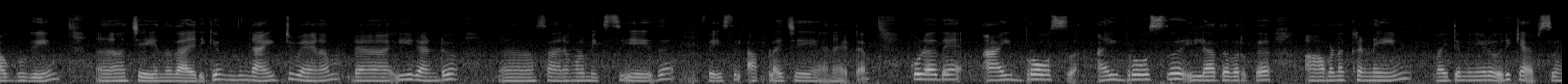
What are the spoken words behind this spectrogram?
ആകുകയും ചെയ്യുന്നതായിരിക്കും. ഇത് നൈറ്റ് വേണം. ഈ രണ്ട് സാധനങ്ങൾ മിക്സ് ചെയ്ത് ഫേസിൽ അപ്ലൈ ചെയ്യാനായിട്ട്. കൂടാതെ ഐബ്രോസ് ഐബ്രോസ് ഇല്ലാത്തവർക്ക് ആവണക്കെണ്ണയും വൈറ്റമിൻ ഇയുടെ ഒരു ക്യാപ്സും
